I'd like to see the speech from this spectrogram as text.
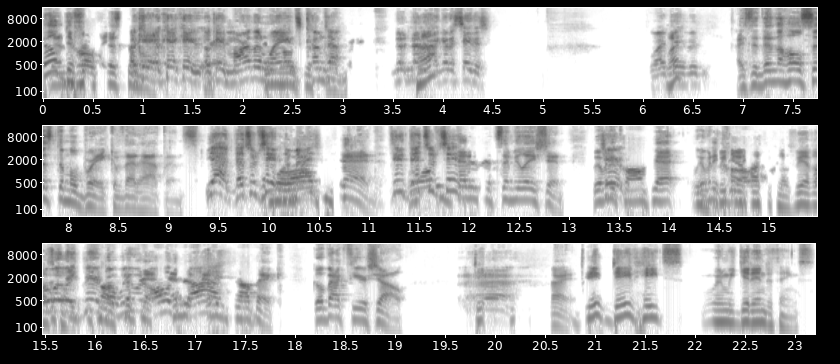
spelled differently. Okay, okay, okay, okay. Marlon Wayans comes out. No, no, no. I gotta say this. What, What? David? I said, then the whole system will break if that happens. Yeah, that's what I'm saying. We'll all Imagine, be dead. Dude, We'll that's all what I'm saying. Dead in that simulation. We have any Jared- calls yet? We have any We do calls? have calls. We have Oh, lots of wait, calls. wait, but we would all End die. end topic. Go back to your show. Uh, all right. Dave, Dave hates when we get into things.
